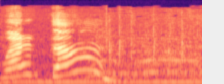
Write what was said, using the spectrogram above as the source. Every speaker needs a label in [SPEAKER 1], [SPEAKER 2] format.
[SPEAKER 1] Well done.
